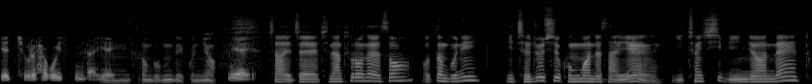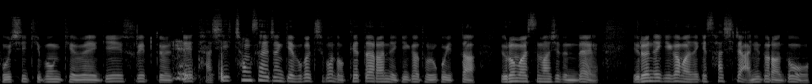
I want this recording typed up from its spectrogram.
예측을 하고 있습니다. 예. 음, 그런 부분도 있군요. 예. 자, 이제 지난 토론회에서 어떤 분이 이 제주시 공무원들 사이에 2012년에 도시 기본 계획이 수립될 때 다시 청사회전 계획을 집어넣겠다라는 얘기가 돌고 있다. 이런 말씀하시던데 이런 얘기가 만약에 사실이 아니더라도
